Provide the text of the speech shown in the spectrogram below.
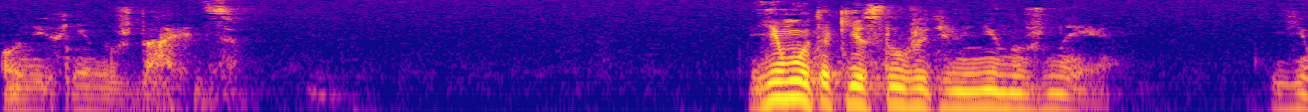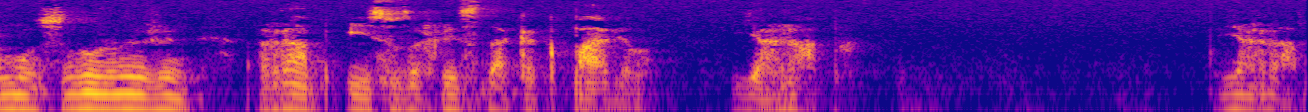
Он их не нуждается. Ему такие служители не нужны. Ему нужен раб Иисуса Христа, как Павел. Я раб. Я раб.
